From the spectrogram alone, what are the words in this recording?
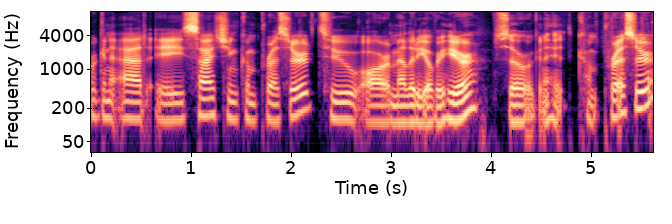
we're going to add a sidechain compressor to our melody over here. So we're going to hit compressor.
